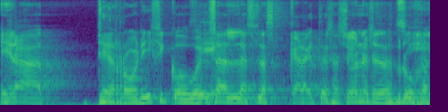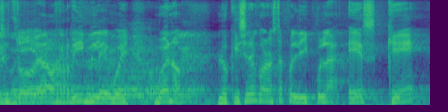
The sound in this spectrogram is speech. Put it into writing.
era terrorífico, güey. Sí. O sea, las, las caracterizaciones de las brujas y todo, era horrible, güey. Bueno, lo que hicieron con esta película es que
